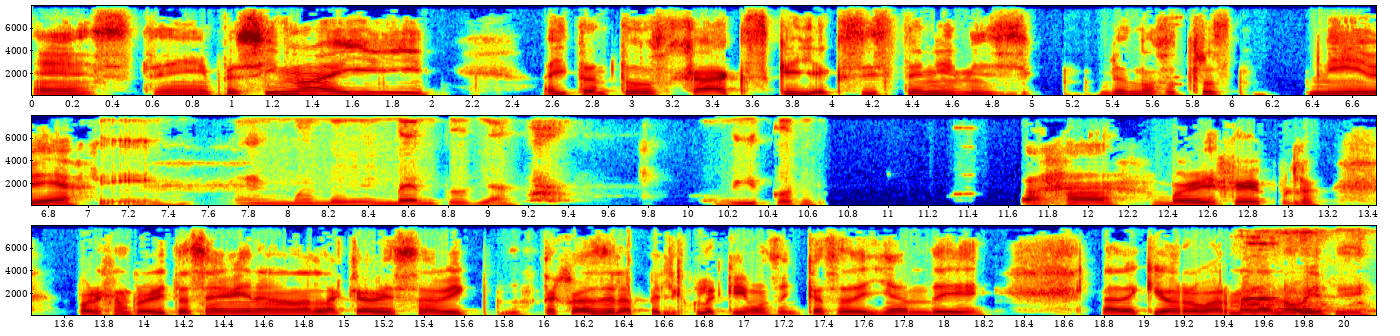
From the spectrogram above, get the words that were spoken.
Este, pues sí, ¿no? Hay, hay tantos hacks que ya existen y ni pues nosotros ni idea. Sí, hay un buen de inventos ya. Y cosas. Ajá, por ejemplo, por ejemplo, ahorita se me viene a la cabeza, Vic, ¿te acuerdas de la película que vimos en casa de Jan de la de que iba a robarme la Ah, novia? sí,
